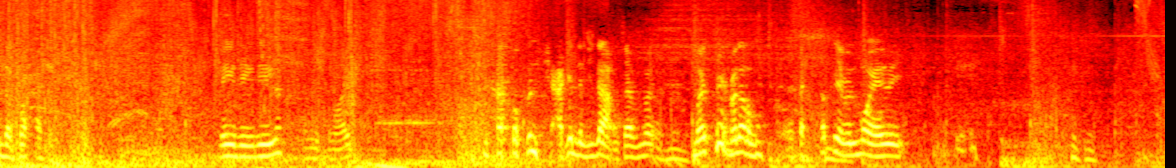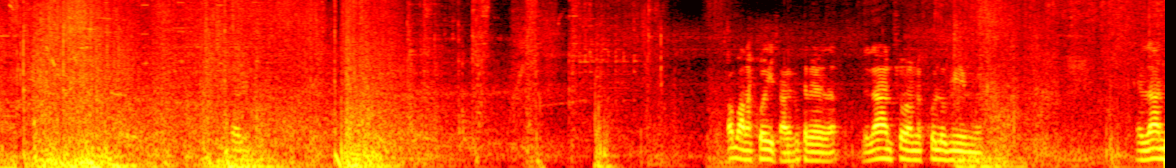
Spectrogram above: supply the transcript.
بدك توحش دقيقة دقيقة دقيقة. عندي سمايك ونش عقلنا جدار عشان ما تطيح في الأرض. تطيح في الموية ذي طبعا كويس على فكرة. الآن شغلنا كله مية مية. الآن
